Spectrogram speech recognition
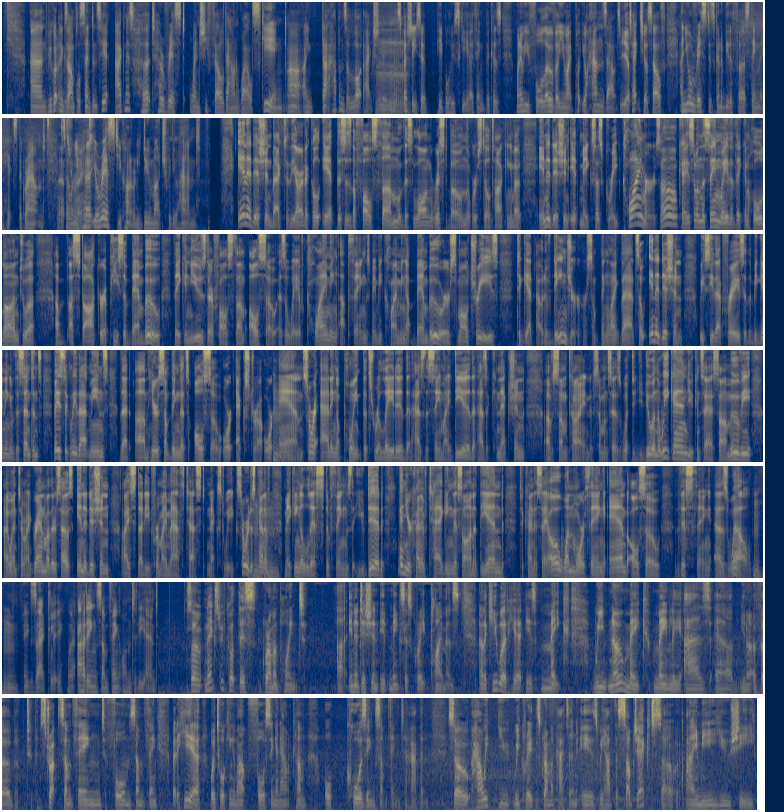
And we've got an example sentence here. Agnes hurt her wrist when she fell down while skiing. Ah, I, that happens a lot actually, Hmm. especially to people who ski, I think, because whenever you fall over, you might put your hands out to Yep. protect yourself, and your wrist is going to be the first thing that hits the ground. That's so when right. you hurt your wrist, you can't really do much with your hand. In addition, back to the article, it, this is the false thumb, this long wrist bone that we're still talking about. In addition, it makes us great climbers. Oh, okay. So, in the same way that they can hold on to a, a, a stalk or a piece of bamboo, they can use their false thumb also as a way of climbing up things, maybe climbing up bamboo or small trees to get out of danger or something like that. So, in addition, we see that phrase at the beginning of the sentence. Basically, that means that um, here's something that's also or extra or hmm. and. So, we're adding a point that's related, that has the same idea, that has a connection of some kind. If someone says, What did you do on the weekend? you can say, I saw a movie, I went to my grandmother's house. In addition, I studied for my math test next week. So, we're just kind of mm-hmm. making a list of things that you did, and you're kind of tagging this on at the end to kind of say, oh, one more thing, and also this thing as well. Mm-hmm. Exactly. We're adding something onto the end. So next we've got this grammar point. Uh, in addition, it makes us great climbers. Now, the key word here is make. We know make mainly as uh, you know a verb to construct something, to form something, but here we're talking about forcing an outcome or causing something to happen. So how we you, we create this grammar pattern is we have the subject, so I, me, you, she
